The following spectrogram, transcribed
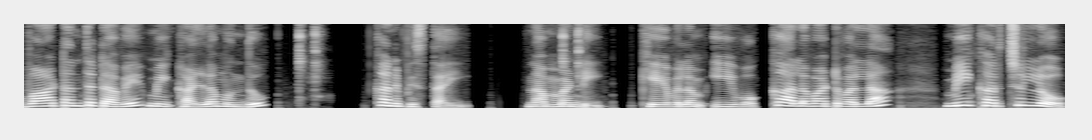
వాటంతటవే మీ కళ్ళ ముందు కనిపిస్తాయి. నమ్మండి కేవలం ఈ ఒక్క అలవాటు వల్ల మీ ఖర్చుల్లో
